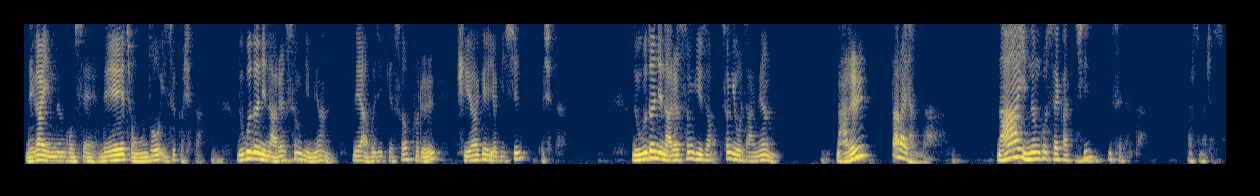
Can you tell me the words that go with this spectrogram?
내가 있는 곳에 내 종도 있을 것이다. 누구든지 나를 섬기면 내 아버지께서 그를 귀하게 여기실 것이다. 누구든지 나를 섬기자, 섬기고자 하면 나를 따라야 한다. 나 있는 곳에 같이 있어야 된다. 말씀하셨어요.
